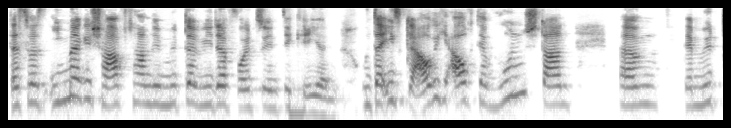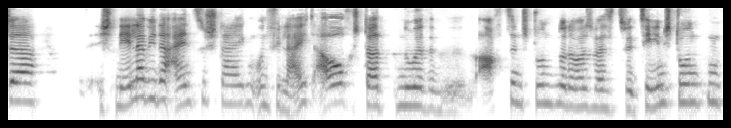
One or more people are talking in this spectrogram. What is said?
dass wir es immer geschafft haben, die Mütter wieder voll zu integrieren. Und da ist, glaube ich, auch der Wunsch dann ähm, der Mütter, schneller wieder einzusteigen und vielleicht auch statt nur 18 Stunden oder was weiß ich, 10 Stunden,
